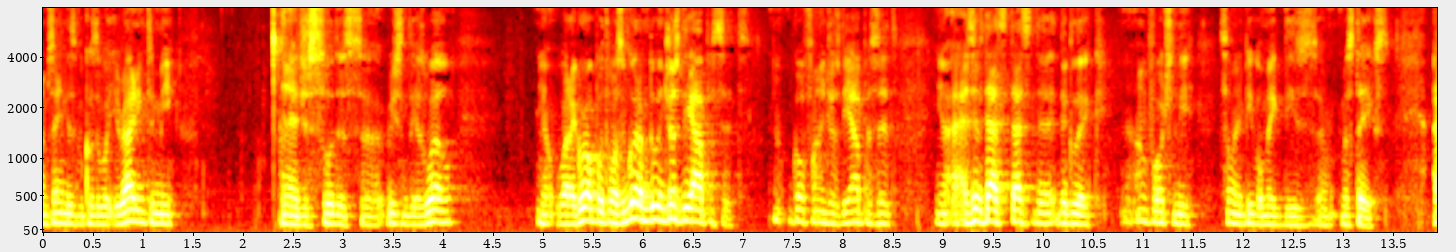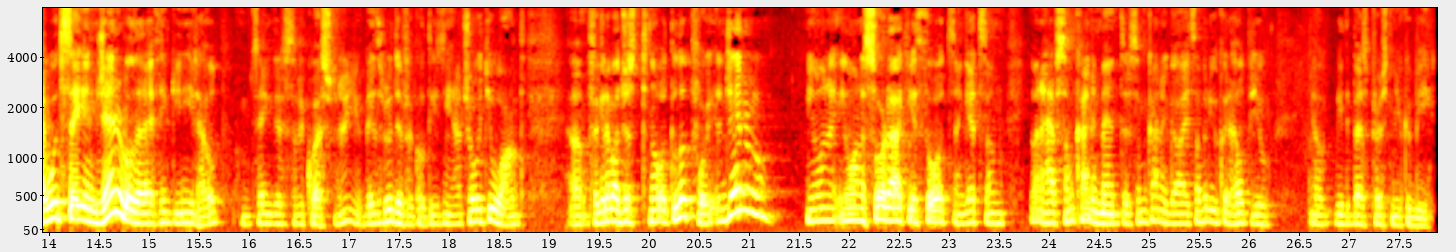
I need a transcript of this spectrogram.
I'm saying this because of what you're writing to me, and I just saw this uh, recently as well. You know, what I grew up with wasn't good. I'm doing just the opposite. You know, go find just the opposite. You know, as if that's that's the the glick. Unfortunately, so many people make these uh, mistakes. I would say in general that I think you need help. I'm saying this to the questioner. You've been through difficulties. You're not sure what you want. Uh, forget about just to know what to look for. In general, you want to you want to sort out your thoughts and get some. You want to have some kind of mentor, some kind of guide, somebody who could help you. You know, be the best person you could be.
